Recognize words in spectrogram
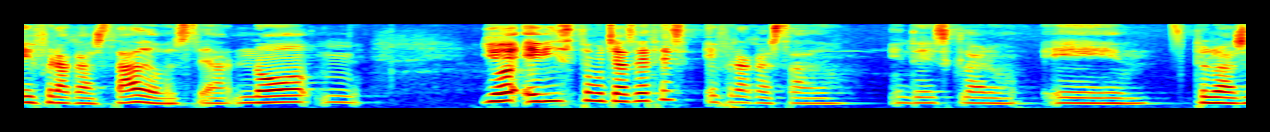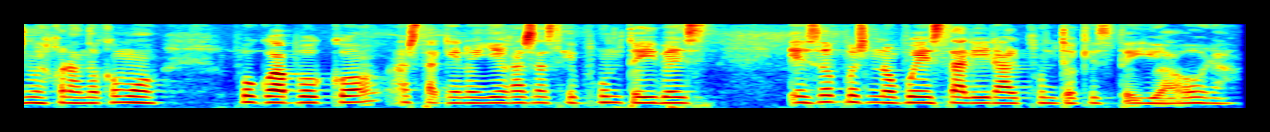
he fracasado. O sea, no. Yo he visto muchas veces he fracasado. Entonces, claro, eh, te lo vas mejorando como poco a poco hasta que no llegas a ese punto y ves eso, pues no puedes salir al punto que estoy yo ahora.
